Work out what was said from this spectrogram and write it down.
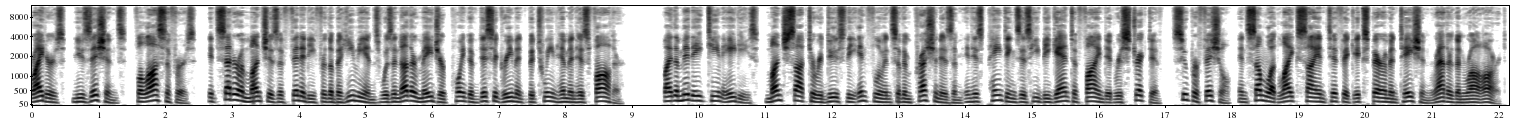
writers, musicians, philosophers, etc. Munch's affinity for the Bohemians was another major point of disagreement between him and his father. By the mid-1880s, Munch sought to reduce the influence of Impressionism in his paintings as he began to find it restrictive, superficial, and somewhat like scientific experimentation rather than raw art.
